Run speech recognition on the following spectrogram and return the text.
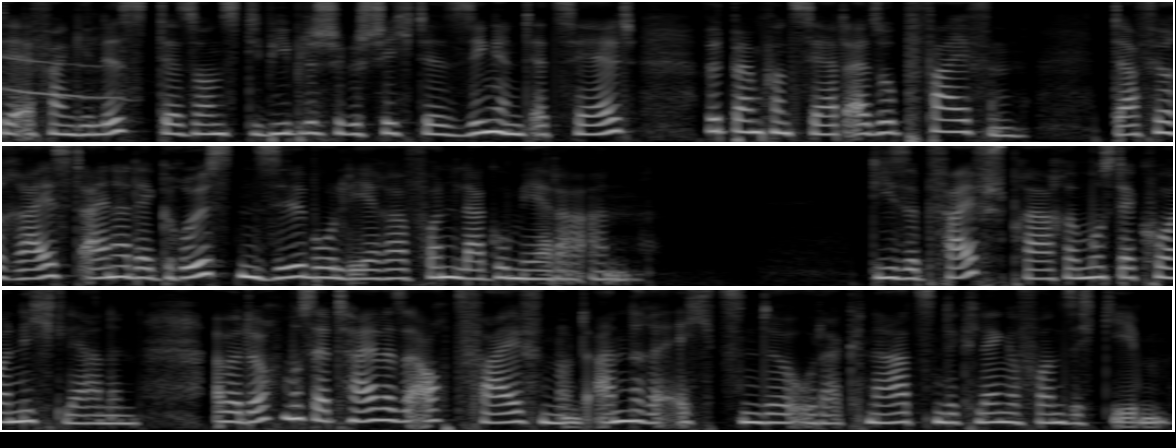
Der Evangelist, der sonst die biblische Geschichte singend erzählt, wird beim Konzert also pfeifen. Dafür reist einer der größten Silbolehrer von La Gomera an. Diese Pfeifsprache muss der Chor nicht lernen, aber doch muss er teilweise auch pfeifen und andere ächzende oder knarzende Klänge von sich geben.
